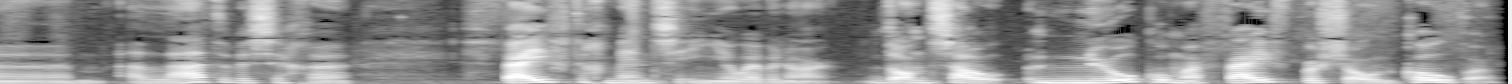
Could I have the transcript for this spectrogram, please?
um, laten we zeggen, 50 mensen in je webinar. Dan zou 0,5 persoon kopen.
